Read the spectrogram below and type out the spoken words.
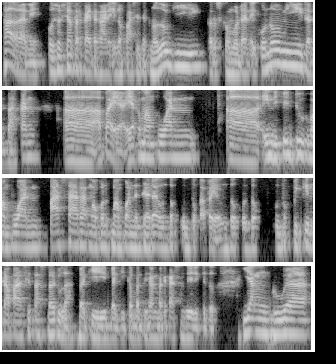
hal kan nih, khususnya terkait dengan inovasi teknologi, terus kemudian ekonomi dan bahkan uh, apa ya, ya kemampuan uh, individu, kemampuan pasar maupun kemampuan negara untuk untuk apa ya, untuk untuk untuk bikin kapasitas baru lah bagi bagi kepentingan mereka sendiri gitu. Yang gua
